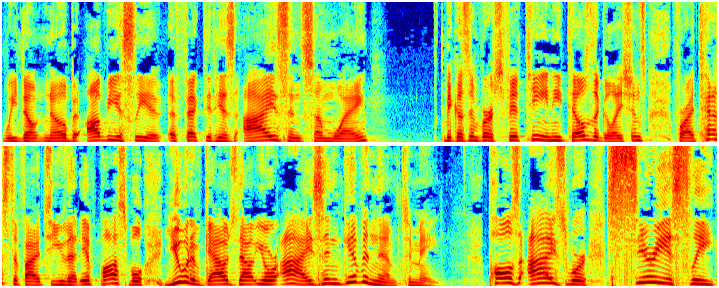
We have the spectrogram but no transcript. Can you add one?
We don't know, but obviously it affected his eyes in some way. Because in verse 15, he tells the Galatians, For I testify to you that if possible, you would have gouged out your eyes and given them to me. Paul's eyes were seriously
